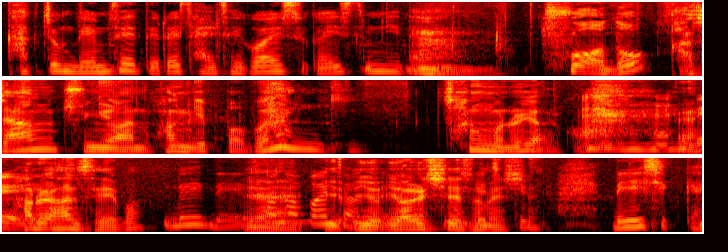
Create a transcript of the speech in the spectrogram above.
각종 냄새들을 잘 제거할 수가 있습니다. 음. 추워도 가장 중요한 환기법은 환기. 창문을 열고 네, 네. 하루에 한 세 번? 네네. 예. 서너 번 여- 정도. 열 시에서 몇 시? 4시까지.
